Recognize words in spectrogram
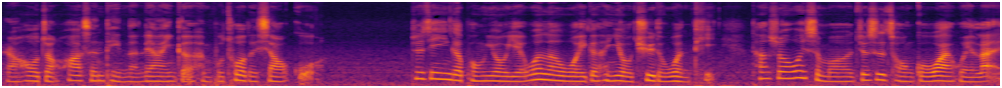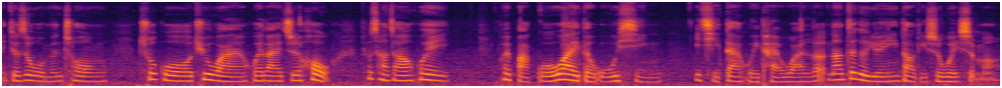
然后转化身体能量一个很不错的效果。最近一个朋友也问了我一个很有趣的问题，他说：“为什么就是从国外回来，就是我们从出国去玩回来之后，就常常会会把国外的无形一起带回台湾了？那这个原因到底是为什么？”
